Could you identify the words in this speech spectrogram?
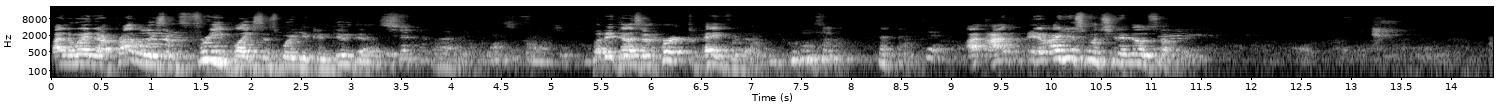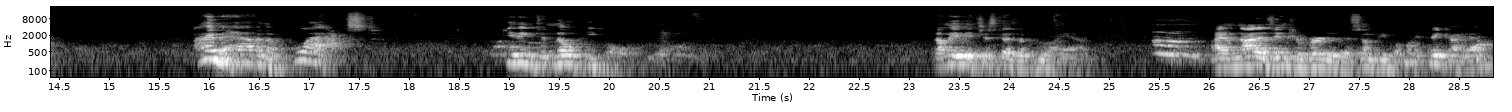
By the way, there are probably some free places where you can do this. But it doesn't hurt to pay for them. I, I, I just want you to know something. I'm having a blast getting to know people. Now, maybe it's just because of who I am. I am not as introverted as some people might think I am.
